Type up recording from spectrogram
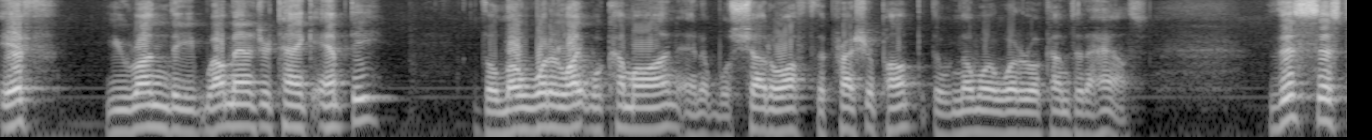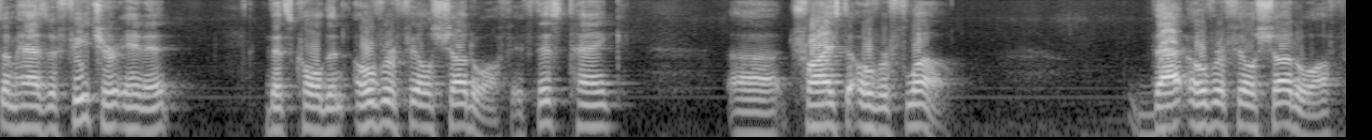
If you run the well manager tank empty, the low water light will come on and it will shut off the pressure pump. No more water will come to the house. This system has a feature in it that's called an overfill shutoff. If this tank uh, tries to overflow, that overfill shutoff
